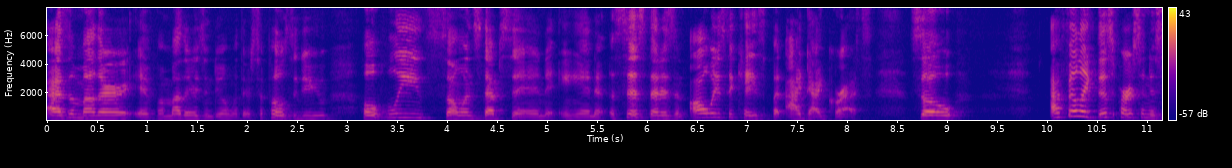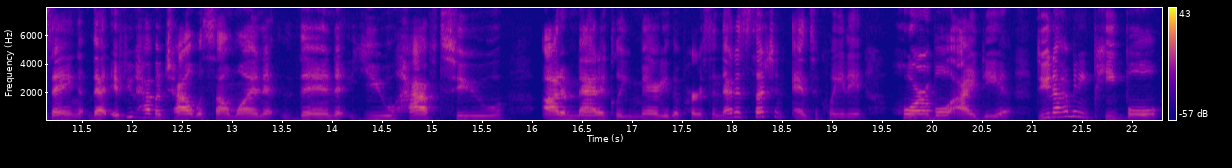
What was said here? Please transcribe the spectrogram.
as a mother, if a mother isn't doing what they're supposed to do, Hopefully, someone steps in and assists. That isn't always the case, but I digress. So, I feel like this person is saying that if you have a child with someone, then you have to automatically marry the person. That is such an antiquated, horrible idea. Do you know how many people,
